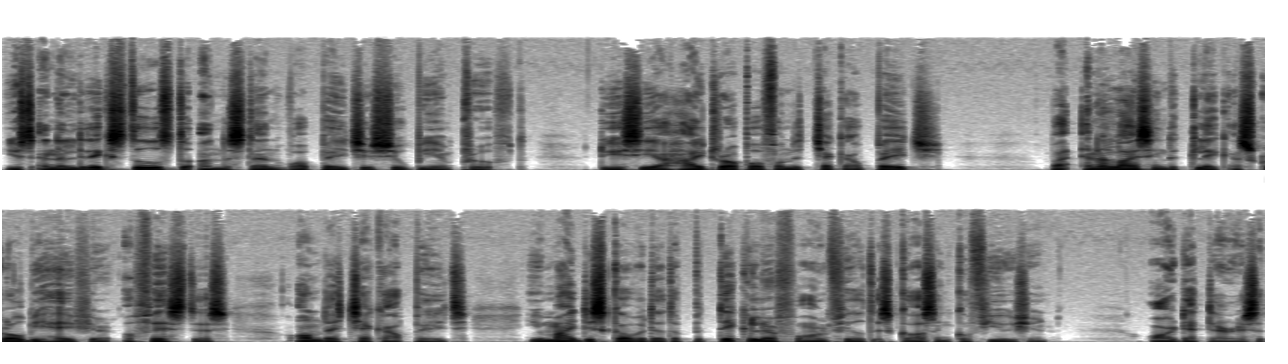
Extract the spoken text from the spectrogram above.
Use analytics tools to understand what pages should be improved. Do you see a high drop off on the checkout page? By analyzing the click and scroll behavior of visitors on their checkout page, you might discover that a particular form field is causing confusion, or that there is a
